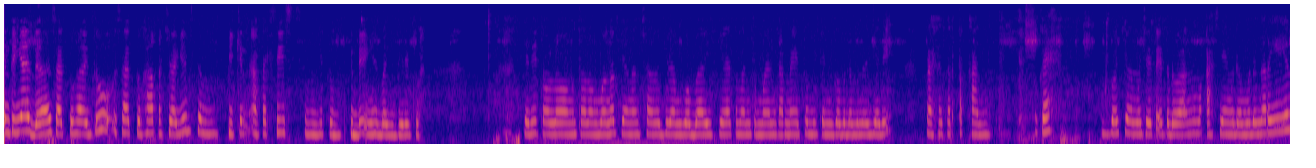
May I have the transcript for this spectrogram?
intinya adalah satu hal itu satu hal kecil aja bisa bikin afeksi segitu gedenya bagi diri gue jadi tolong tolong banget jangan selalu bilang gue baik ya teman-teman. Karena itu bikin gue bener-bener jadi rasa tertekan. Oke? Okay? gue cuma mau cerita itu doang. Makasih yang udah mau dengerin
